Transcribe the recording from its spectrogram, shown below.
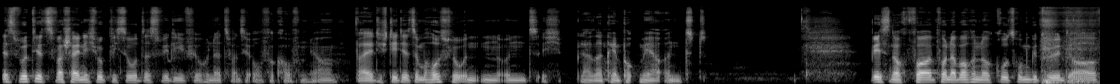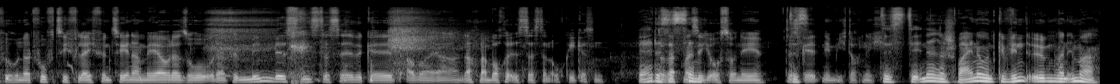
Es wird jetzt wahrscheinlich wirklich so, dass wir die für 120 Euro verkaufen, ja. Weil die steht jetzt im Hausflur unten und ich langsam keinen Bock mehr und weiß noch vor, vor einer Woche noch groß rumgetönt, ja, für 150 vielleicht für einen Zehner mehr oder so oder für mindestens dasselbe Geld, aber ja, nach einer Woche ist das dann auch gegessen. Ja, Da das sagt ist man sich auch so, nee, das, das- Geld nehme ich doch nicht. das ist der innere Schweinehund gewinnt irgendwann immer.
